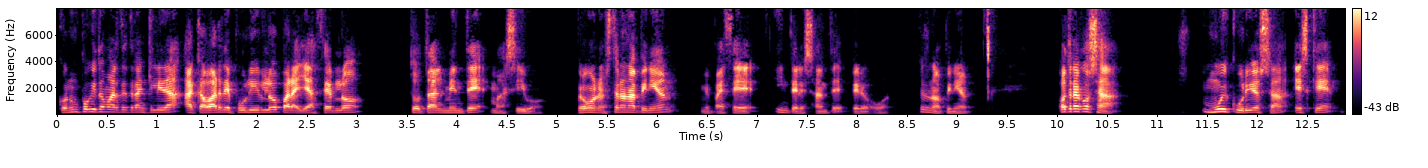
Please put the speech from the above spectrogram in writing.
con un poquito más de tranquilidad, acabar de pulirlo para ya hacerlo totalmente masivo. Pero bueno, esta era una opinión, me parece interesante, pero bueno, es una opinión. Otra cosa muy curiosa es que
